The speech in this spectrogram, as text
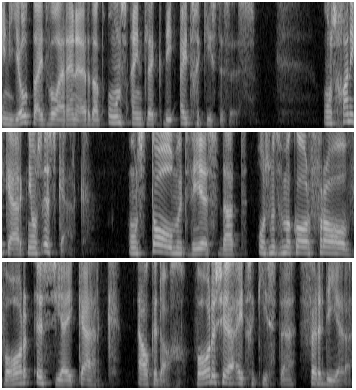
en heeltyd wil herinner dat ons eintlik die uitgekiestes is. Ons gaan nie kerk nie, ons is kerk. Ons taal moet wees dat ons moet vir mekaar vra, waar is jy kerk? Elke dag. Waar is jy uitgekieste vir die Here?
